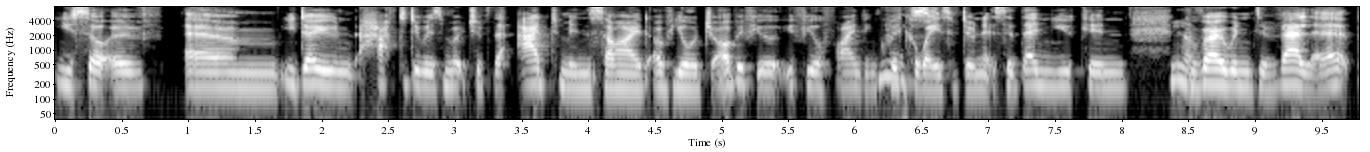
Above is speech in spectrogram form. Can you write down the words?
you sort of um, you don't have to do as much of the admin side of your job if you're if you're finding quicker yes. ways of doing it so then you can yeah. grow and develop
